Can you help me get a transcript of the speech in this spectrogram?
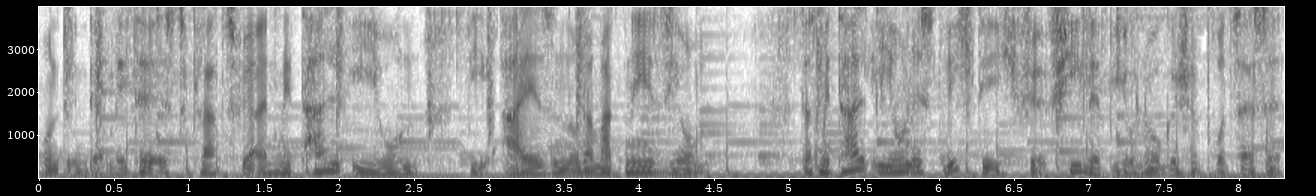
und in der Mitte ist Platz für ein Metallion wie Eisen oder Magnesium. Das Metallion ist wichtig für viele biologische Prozesse,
